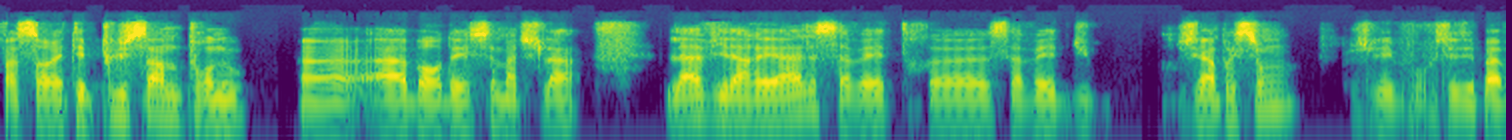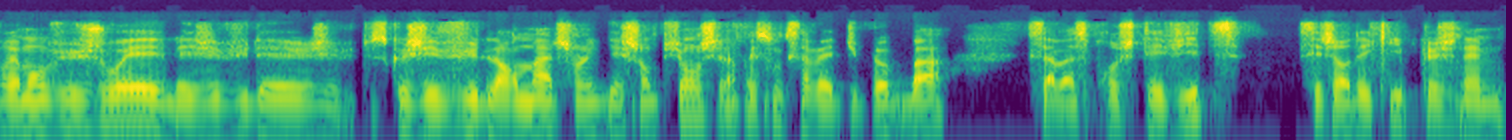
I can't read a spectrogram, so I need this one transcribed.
enfin, ça aurait été plus simple pour nous à aborder ce match-là. Là, Villarreal, ça va être, euh, ça va être du. J'ai l'impression, je ne les, les ai pas vraiment vus jouer, mais j'ai vu des, ce que j'ai vu de leur match en Ligue des Champions, j'ai l'impression que ça va être du bas, que ça va se projeter vite. C'est le genre d'équipe que je n'aime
